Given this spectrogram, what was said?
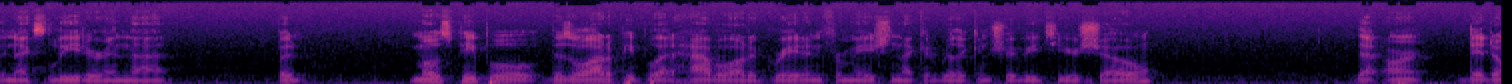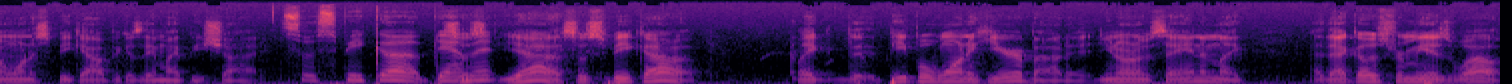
the next leader in that most people there's a lot of people that have a lot of great information that could really contribute to your show that aren't they don't want to speak out because they might be shy So speak up, damn so, it. Yeah, so speak up. Like the, people want to hear about it. You know what I'm saying? And like uh, that goes for me as well.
